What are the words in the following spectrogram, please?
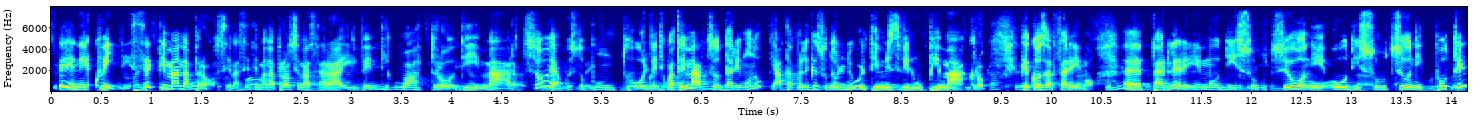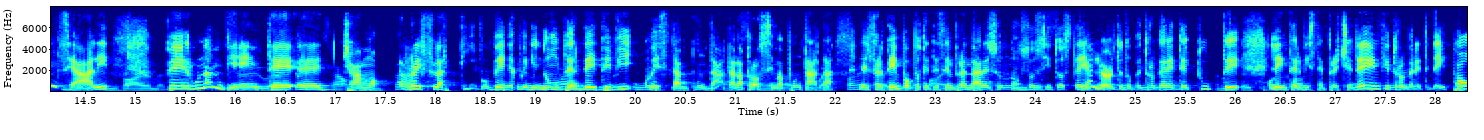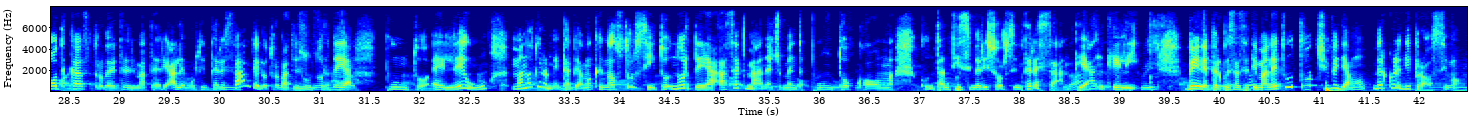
bene, quindi settimana prossima, settimana prossima sarà il 24 di marzo e a questo punto il 24 di marzo daremo un'occhiata a quelli che sono gli ultimi sviluppi macro. Che cosa faremo? Eh, parleremo di soluzioni soluzioni o di soluzioni potenziali per un ambiente eh, diciamo riflettivo. Bene, quindi non perdetevi questa puntata, la prossima puntata. Nel frattempo potete sempre andare sul nostro sito Stay Alert dove troverete tutte le interviste precedenti, troverete dei podcast, troverete del materiale molto interessante, lo trovate su nordea.lu, ma naturalmente abbiamo anche il nostro sito nordeaassetmanagement.com con tantissime risorse interessanti anche lì. Bene, per questa settimana è tutto, ci vediamo mercoledì prossimo prossimo.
